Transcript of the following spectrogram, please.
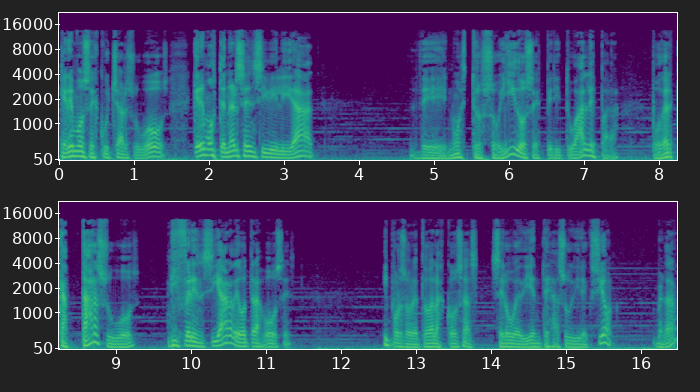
Queremos escuchar su voz, queremos tener sensibilidad de nuestros oídos espirituales para poder captar su voz, diferenciar de otras voces y por sobre todas las cosas ser obedientes a su dirección, ¿verdad?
